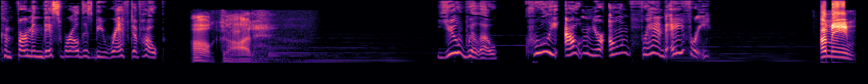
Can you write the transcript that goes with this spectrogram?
confirming this world is bereft of hope. Oh God. You, Willow, cruelly outing your own friend Avery. I mean,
